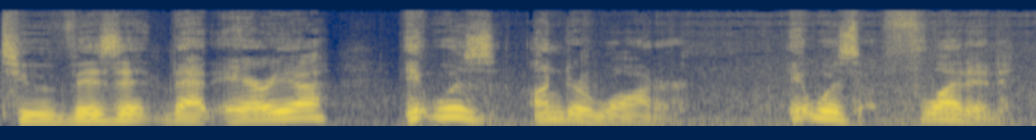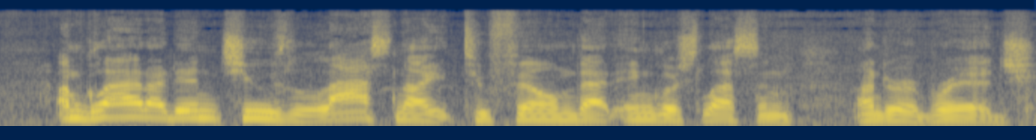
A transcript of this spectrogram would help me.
to visit that area, it was underwater, it was flooded. I'm glad I didn't choose last night to film that English lesson under a bridge.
